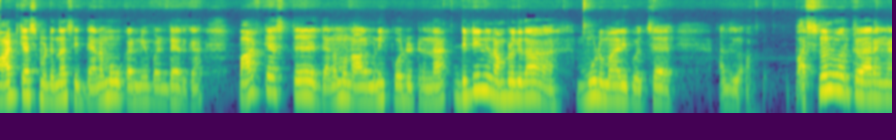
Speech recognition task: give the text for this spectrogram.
பாட்காஸ்ட் மட்டும்தான். சரி தினமும் கன்டினியூ பண்ணிட்டே இருக்கேன். பாட்காஸ்ட்டு தினமும் நாலு மணிக்கு போட்டுட்ருந்தேன் திடீர்னு நம்மளுக்கு தான் மூடு மாறி போச்சு. அதில் பர்சனல் ஒர்க் வேறுங்க.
